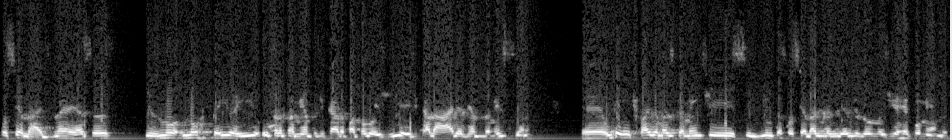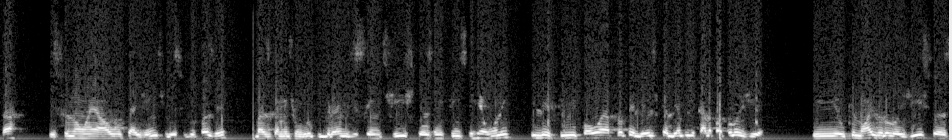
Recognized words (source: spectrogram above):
sociedades, né? Essas que norteiam aí o tratamento de cada patologia e de cada área dentro da medicina. É, o que a gente faz é basicamente seguir o que a Sociedade Brasileira de Urologia recomenda, tá? Isso não é algo que a gente decidiu fazer. Basicamente, um grupo grande de cientistas, enfim, se reúnem e define qual é a propedêutica dentro de cada patologia. E o que nós, urologistas,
